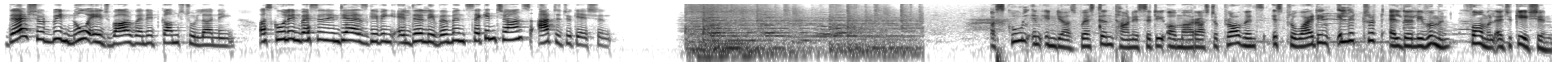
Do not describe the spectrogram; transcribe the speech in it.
There should be no age bar when it comes to learning. A school in Western India is giving elderly women second chance at education. A school in India's western Thane city of Maharashtra province is providing illiterate elderly women formal education.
